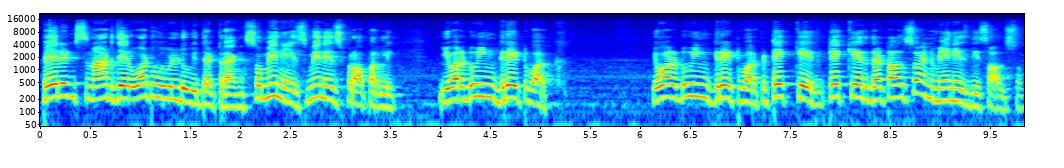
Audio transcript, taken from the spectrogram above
Parents not there what we will do with that rank? So manage manage properly. You are doing great work. You are doing great work. Take care take care that also and manage this also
